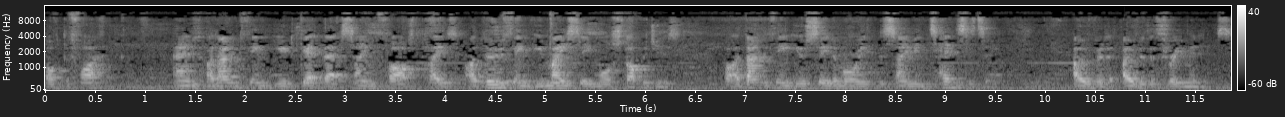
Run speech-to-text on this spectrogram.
of the fight. And I don't think you'd get that same fast pace. I do think you may see more stoppages, but I don't think you'll see the more the same intensity over the, over the three minutes.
